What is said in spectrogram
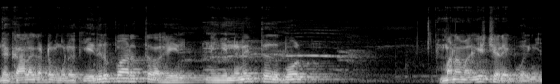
இந்த காலகட்டம் உங்களுக்கு எதிர்பார்த்த வகையில் நீங்கள் நினைத்தது போல் மன மகிழ்ச்சி அடைய போகிறீங்க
